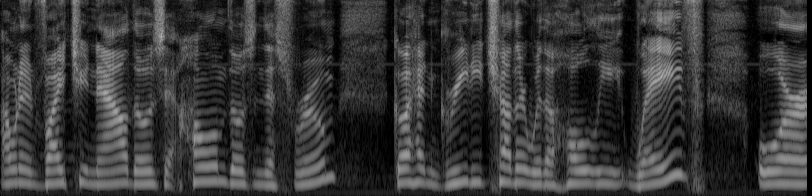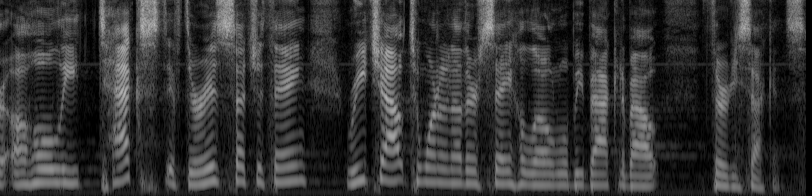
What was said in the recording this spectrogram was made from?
I want to invite you now, those at home, those in this room, go ahead and greet each other with a holy wave or a holy text, if there is such a thing. Reach out to one another, say hello, and we'll be back in about 30 seconds.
